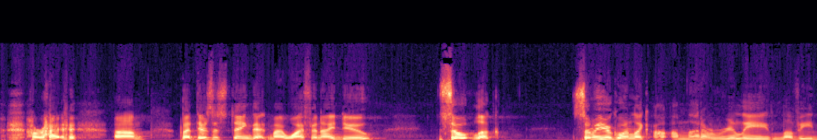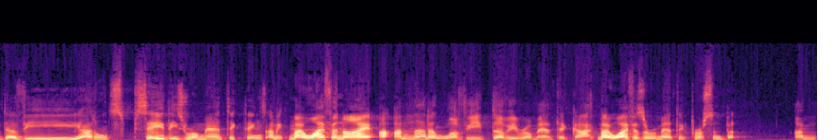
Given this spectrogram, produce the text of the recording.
All right? Um, but there's this thing that my wife and I do. So, look, some of you are going like, I'm not a really lovey-dovey. I don't say these romantic things. I mean, my wife and I, I'm not a lovey-dovey romantic guy. My wife is a romantic person, but I'm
